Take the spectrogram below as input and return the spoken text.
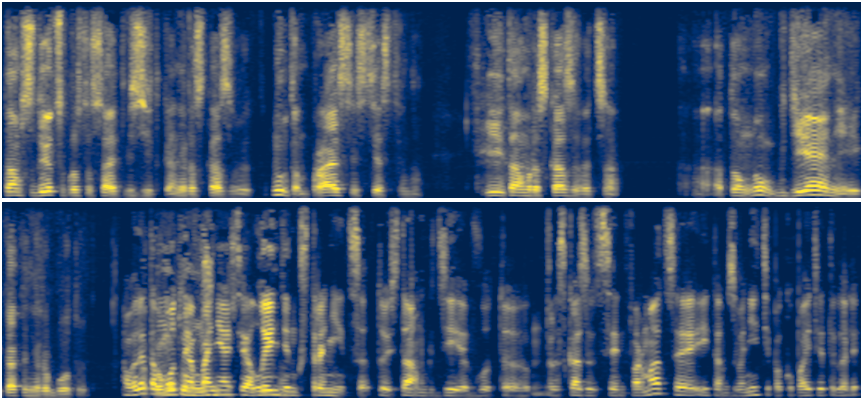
там создается просто сайт-визитка, они рассказывают, ну там прайс, естественно, и там рассказывается о том, ну, где они и как они работают. А вот а это модное понятие лендинг-страница, то есть там, где вот э, рассказывается вся информация, и там звоните, покупайте и так далее.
